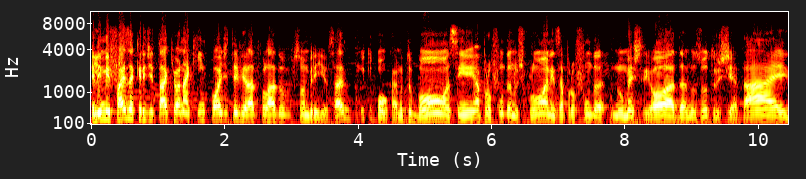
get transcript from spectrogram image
ele me faz acreditar que o Anakin pode ter virado pro lado sombrio, sabe? Muito bom, cara. Muito bom, assim, aprofunda nos clones, aprofunda no Mestre Yoda, nos outros Jedi.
